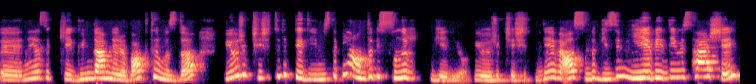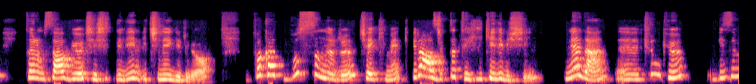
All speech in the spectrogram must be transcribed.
e, ne yazık ki gündemlere baktığımızda biyolojik çeşitlilik dediğimizde bir anda bir sınır geliyor biyolojik çeşitliliğe ve aslında bizim yiyebildiğimiz her şey tarımsal biyoçeşitliliğin içine giriyor. Fakat bu sınırı çekmek birazcık da tehlikeli bir şey. Neden? E, çünkü Bizim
